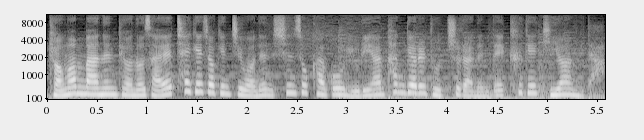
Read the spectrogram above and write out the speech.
경험 많은 변호사의 체계적인 지원은 신속하고 유리한 판결을 도출하는 데 크게 기여합니다.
